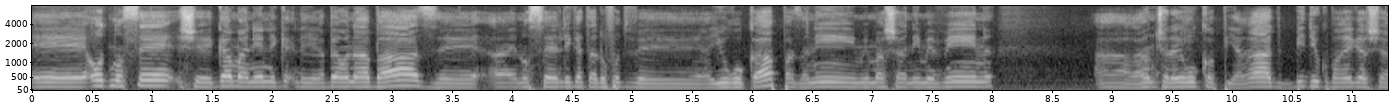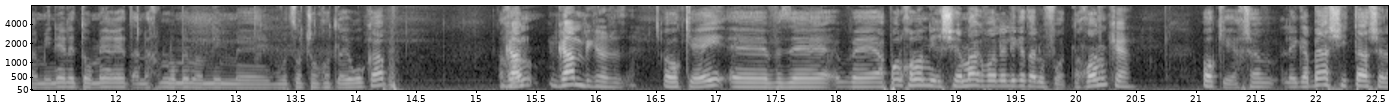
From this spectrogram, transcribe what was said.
אה, עוד נושא שגם מעניין לג- לגבי העונה הבאה, זה נושא ליגת האלופות והיורו קאפ, אז אני, ממה שאני מבין, הרעיון של היורו-קאפ ירד בדיוק ברגע שהמינהלת אומרת, אנחנו לא מממנים אה, קבוצות שהולכות ליורו-קאפ. גם, נכון? גם בגלל זה. אוקיי, אה, וזה, והפועל חולון נרשמה כבר לליגת אלופות, נכון? כן. אוקיי, עכשיו, לגבי השיטה של,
